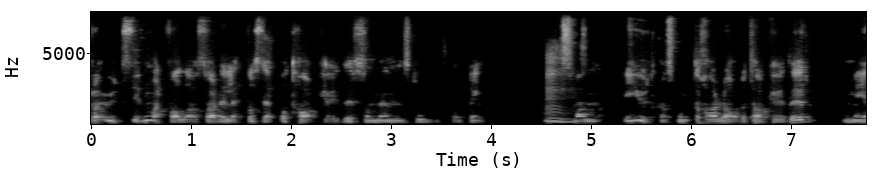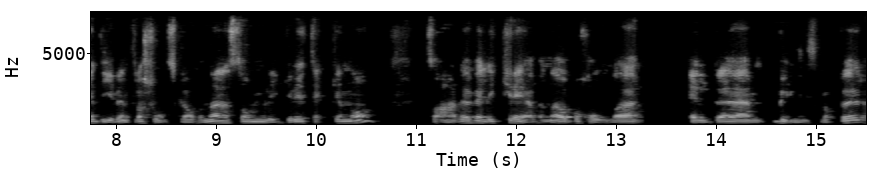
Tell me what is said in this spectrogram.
Fra utsiden i hvert fall, da, så er det lett å se på takhøyder som en stor utfordring. Mm. Hvis man i utgangspunktet har lave takhøyder, med de ventilasjonskravene som ligger i tekken nå, så er det veldig krevende å beholde eldre bygningskropper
